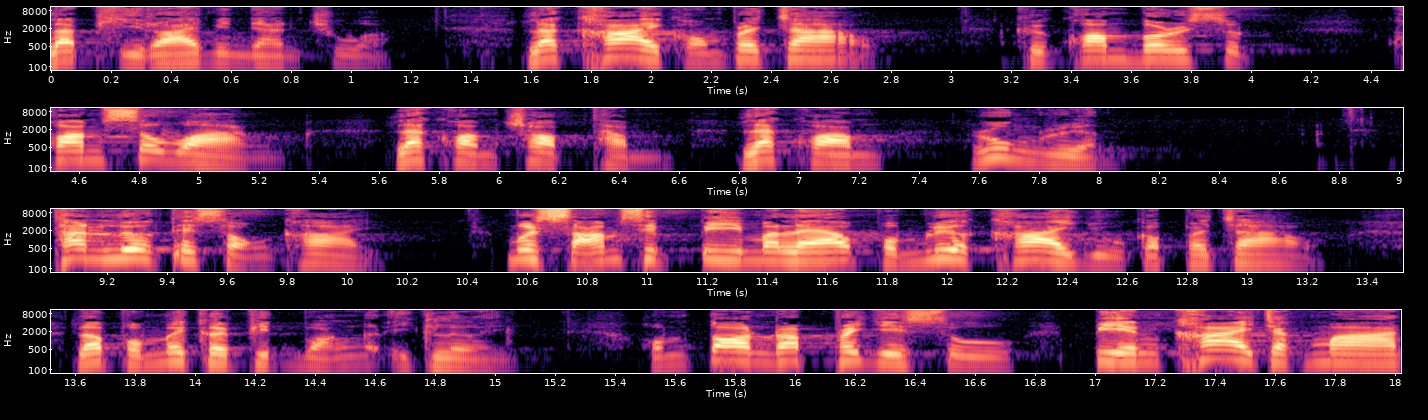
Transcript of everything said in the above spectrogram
และผีร้ายวิญญาณชั่ว และค่ายของพระเจ้า คือความบริสุทธิ์ ความสว่าง และความชอบธรรม และความรุ่งเรือง ท่านเลือกได้สองค่าย เมื่อ 30 ปีมาแล้ว ผมเลือกค่ายอยู่กับพระเจ้า แล้วผมไม่เคยผิดหวังอีกเลย ผมต้อนรับพระเยซู เปลี่ยนค่ายจากมาร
